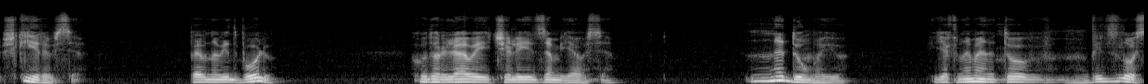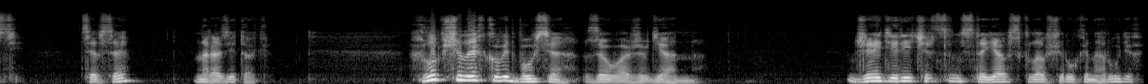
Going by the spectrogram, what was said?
Шкірився. Певно, від болю. Худорлявий чолієць зам'явся. Не думаю. Як на мене, то від злості. Це все? Наразі так. Хлоп ще легко відбувся, зауважив Діанна. Джейді Річардсон стояв, склавши руки на грудях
